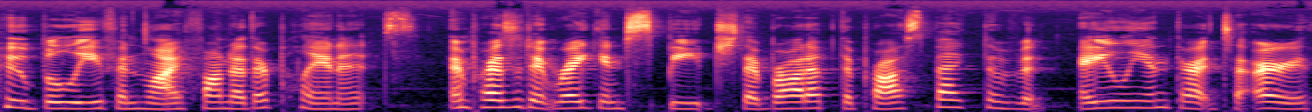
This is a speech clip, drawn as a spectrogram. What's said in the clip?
who believe in life on other planets, and President Reagan's speech that brought up the prospect of an alien threat to Earth,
